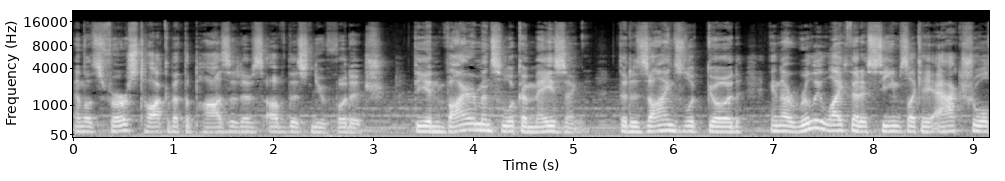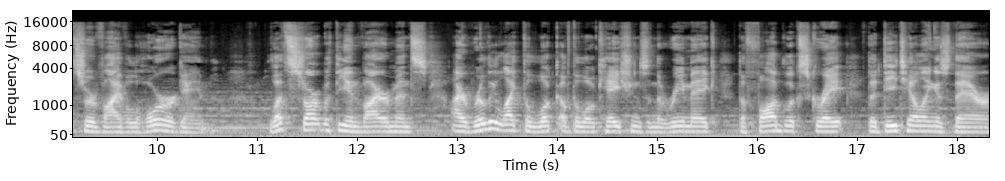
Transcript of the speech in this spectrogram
and let's first talk about the positives of this new footage. The environments look amazing, the designs look good, and I really like that it seems like a actual survival horror game. Let's start with the environments. I really like the look of the locations in the remake, the fog looks great, the detailing is there,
